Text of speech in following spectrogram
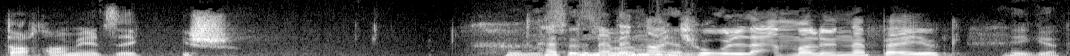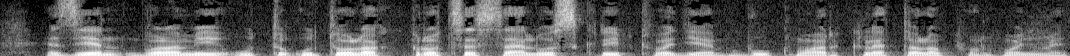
tartalmérzék is. Hú, hát ez nem egy nagy hullámmal ünnepeljük. Igen, ez ilyen valami ut utólag processzáló script, vagy ilyen bookmark lett alapon, hogy megy?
